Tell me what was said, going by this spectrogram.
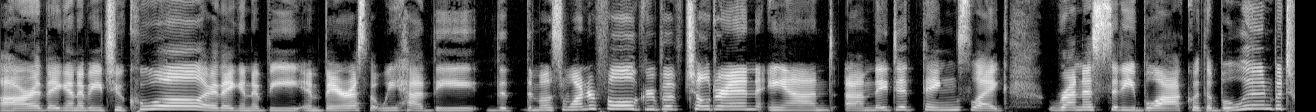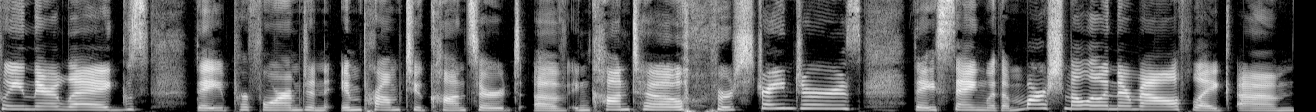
are they going to be too cool? Are they going to be embarrassed? But we had the the, the most wonderful group of children, and um, they did things like run a city block with a balloon between their legs. They performed an impromptu concert of Encanto for strangers. They sang with a marshmallow in their mouth. Like um,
